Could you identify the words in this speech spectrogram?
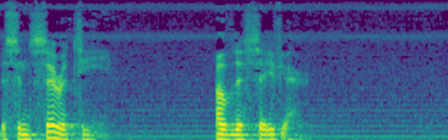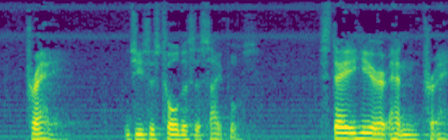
the sincerity of this Savior. Pray. Jesus told his disciples, stay here and pray.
